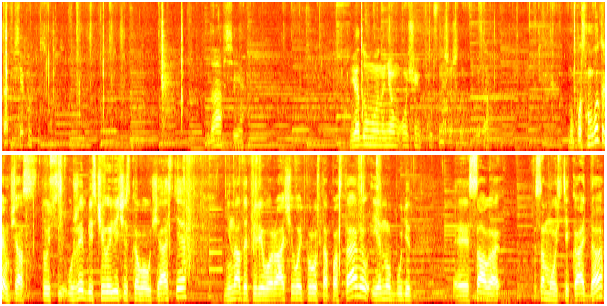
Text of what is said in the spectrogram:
Так, все крутятся? Да, все. Я думаю, на нем очень вкусный шашлык будет, да? Ну, посмотрим сейчас. То есть уже без человеческого участия. Не надо переворачивать, просто поставил, и оно будет э, сало само стекать, да?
